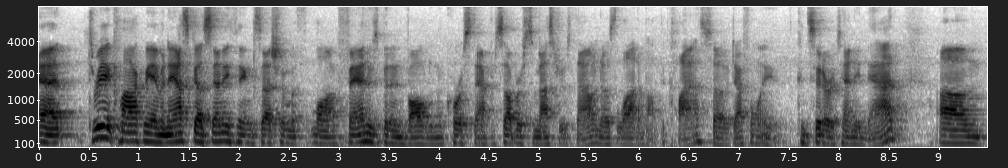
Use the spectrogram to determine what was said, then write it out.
at 3 o'clock, we have an Ask Us Anything session with Long Fan, who's been involved in the course staff for several semesters now, and knows a lot about the class, so definitely consider attending that. Um,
